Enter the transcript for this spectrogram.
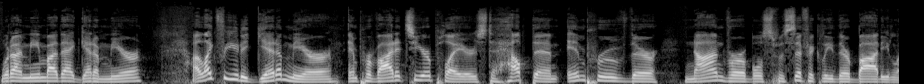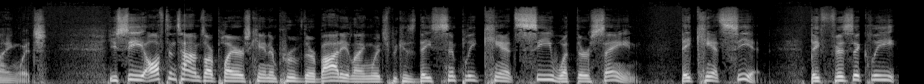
What do I mean by that, get a mirror? I'd like for you to get a mirror and provide it to your players to help them improve their nonverbal, specifically their body language. You see, oftentimes our players can't improve their body language because they simply can't see what they're saying. They can't see it. They physically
